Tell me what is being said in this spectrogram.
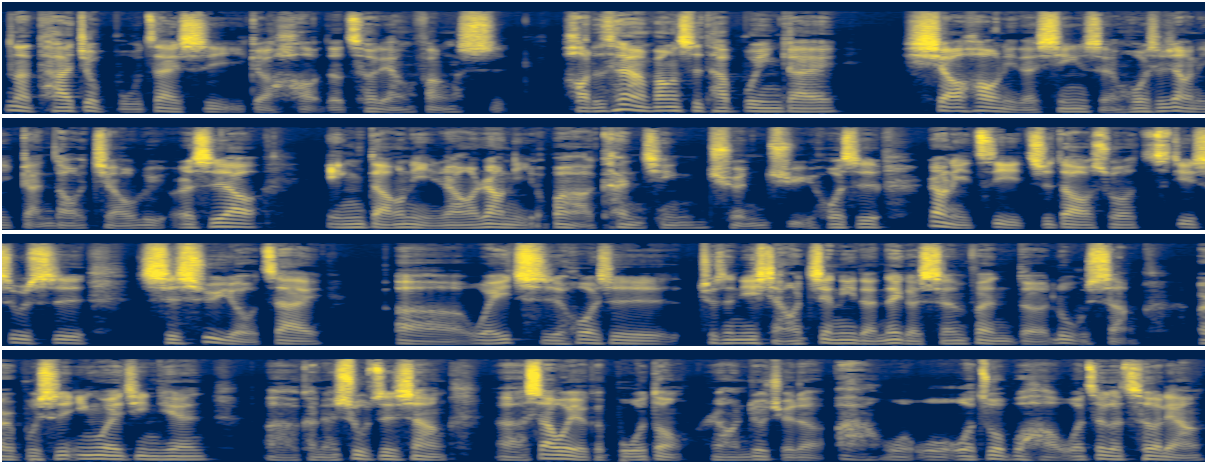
那它就不再是一个好的测量方式。好的测量方式，它不应该消耗你的心神，或是让你感到焦虑，而是要引导你，然后让你有办法看清全局，或是让你自己知道说自己是不是持续有在。呃，维持或是就是你想要建立的那个身份的路上，而不是因为今天呃可能数字上呃稍微有个波动，然后你就觉得啊，我我我做不好，我这个测量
